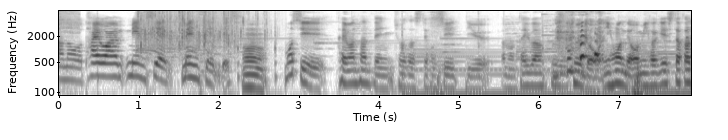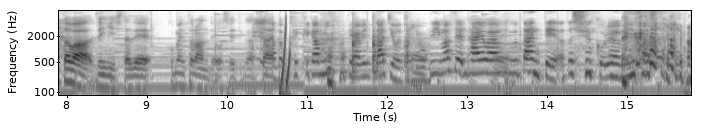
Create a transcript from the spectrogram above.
あの台湾麺線麺線です。ん、うん、もし台湾探偵に調査してほしいっていうあの台湾風フードを日本でお見かけした方は ぜひ下でコメント欄で教えてください。あの手手紙手紙ラジオで読むすいません。台湾風探偵私これは見ましたけど。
